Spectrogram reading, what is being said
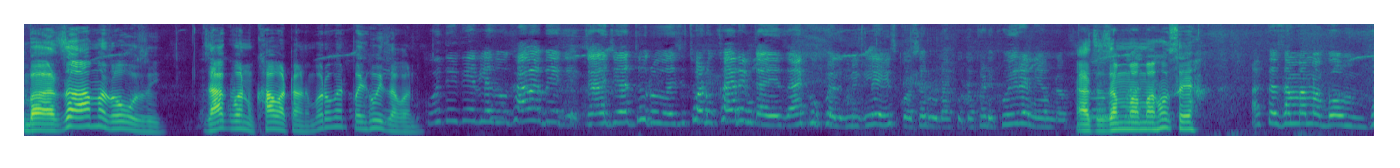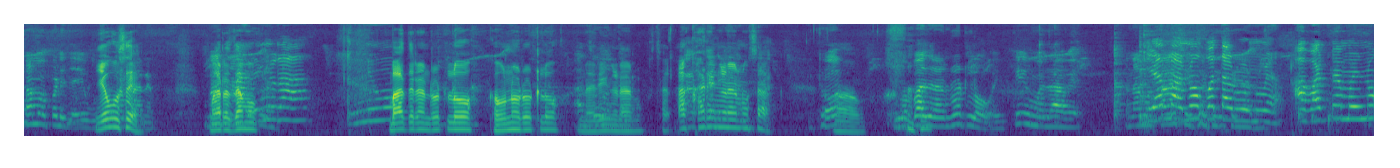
બસ આમાં જ હોવું જોઈએ. જાગવાનું ખાવા ટાણે બરોબર? પછી હોઈ જવાનું. એટલે હું ખાવા બે અધૂરું હોય છે થોડું ખારે કાંઈ આખું ખોલી મેં લે ઈસકો શરૂ રાખું તો ઘડી ખોઈ રહે ને એમને. આ તો જમવામાં શું છે? આ તો જમવામાં બહુ જામો પડી જાય એવું છે? મારો જામો. બાજરાનો રોટલો ઘઉંનો રોટલો અને રીંગણાનું શાક. આખા રીંગણાનું શાક. તો? હા. બાજરાનો રોટલો હોય. કેવી મજા આવે? નો બતાવો હોય. આ વાટણામાં નો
